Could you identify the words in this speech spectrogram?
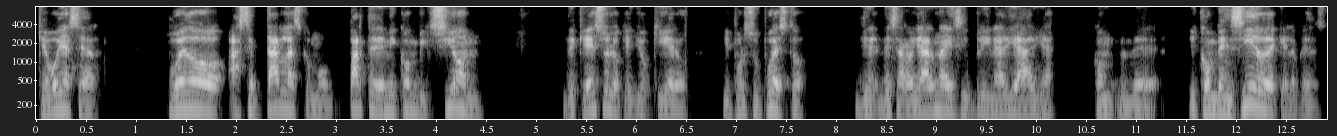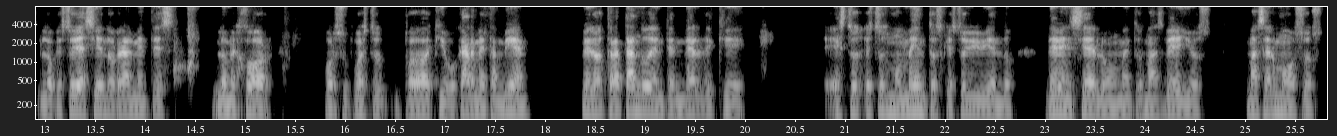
que voy a hacer, puedo aceptarlas como parte de mi convicción de que eso es lo que yo quiero y por supuesto desarrollar una disciplina diaria de, y convencido de que lo, que lo que estoy haciendo realmente es lo mejor. Por supuesto, puedo equivocarme también, pero tratando de entender de que estos, estos momentos que estoy viviendo deben ser los momentos más bellos, más hermosos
